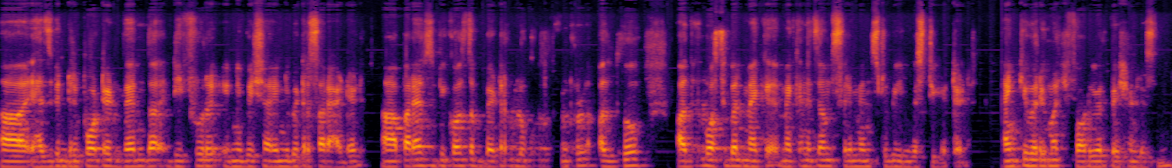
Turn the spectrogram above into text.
uh, has been reported when the D4 inhibition inhibitors are added. Uh, perhaps because the better glucose control, although other possible mecha mechanisms remains to be investigated. Thank you very much for your patient listening.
